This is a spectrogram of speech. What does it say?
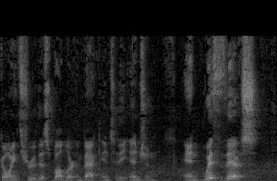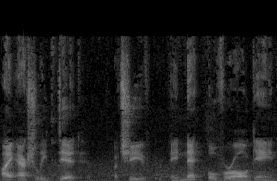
going through this bubbler and back into the engine. And with this, I actually did achieve a net overall gain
